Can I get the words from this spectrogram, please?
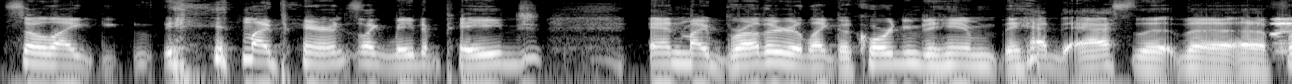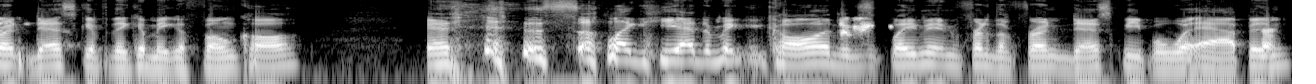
So like, my parents like made a page, and my brother like according to him, they had to ask the the uh, front desk if they could make a phone call. And so, like, he had to make a call and explain it in front of the front desk people what happened.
